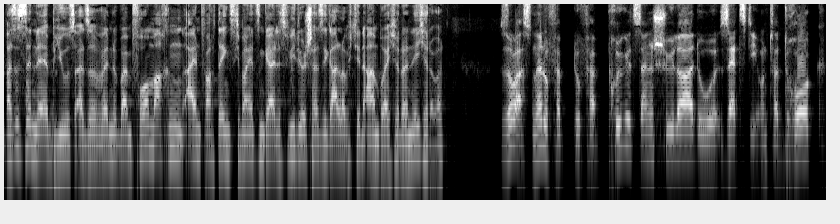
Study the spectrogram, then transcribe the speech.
Was ist denn der Abuse? Also wenn du beim Vormachen einfach denkst, ich mache jetzt ein geiles Video, scheißegal, ob ich den Arm breche oder nicht, oder was? sowas, ne? Du, ver du verprügelst deine Schüler, du setzt die unter Druck.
